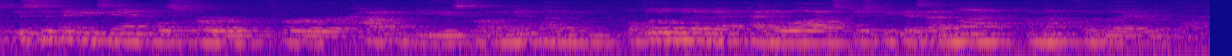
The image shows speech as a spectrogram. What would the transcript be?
specific examples for, for how it can be useful, I'm, I'm a little bit at a loss just because I'm not, I'm not familiar with that.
